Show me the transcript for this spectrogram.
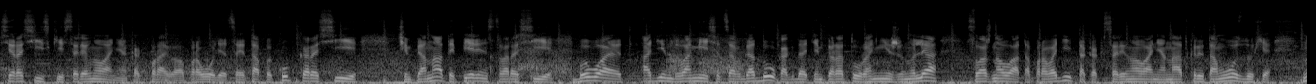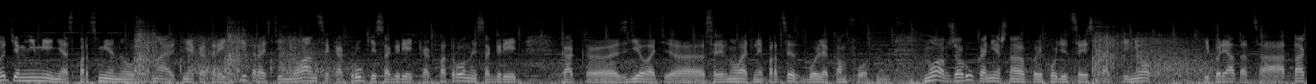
всероссийские соревнования, как правило, проводятся этапы Кубка России, чемпионаты, первенства России. Бывают один-два месяца в году, когда температура ниже нуля, сложновато проводить, так как соревнования на открытом воздухе. Но, тем не менее, спортсмены уже знают некоторые хитрости, нюансы, как руки согреть, как патроны согреть, как э, сделать э, соревновательный процесс более комфортным. Ну а в жару, конечно, приходится искать тенек, и прятаться. А так,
